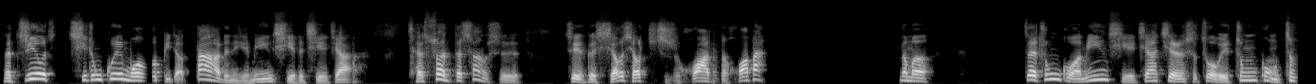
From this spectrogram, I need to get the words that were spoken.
那只有其中规模比较大的那些民营企业的企业家，才算得上是这个小小纸花的花瓣。那么，在中国，民营企业家既然是作为中共政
